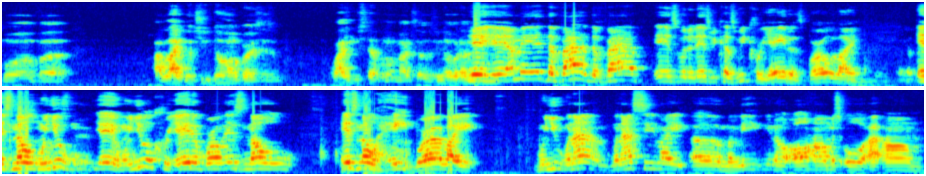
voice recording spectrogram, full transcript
more of a I like what you doing versus why you stepping on my toes? You know what I mean? Yeah, yeah. I mean, the vibe, the vibe is what it is because we creators, bro. Like, it's no when you, yeah, when you a creator, bro. It's no, it's no hate, bro. Like, when you, when I, when I see like uh Malik, you know, all homage, or I um,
